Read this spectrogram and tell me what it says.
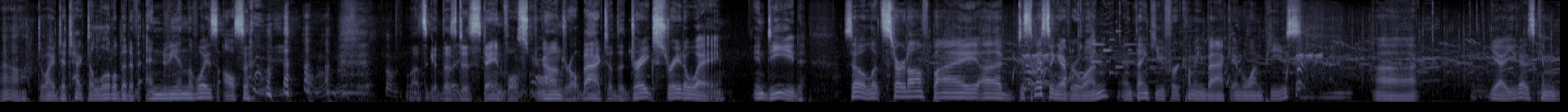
Wow, do I detect a little bit of envy in the voice also? let's get this disdainful scoundrel back to the Drake straight away. Indeed. So let's start off by uh, dismissing everyone, and thank you for coming back in one piece. Uh, yeah, you guys can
